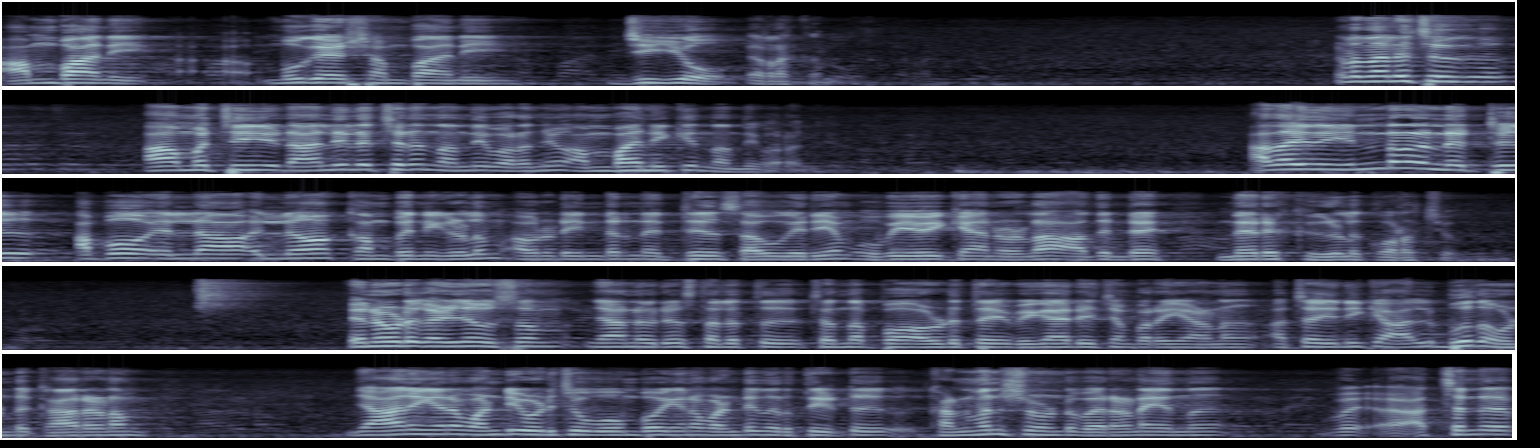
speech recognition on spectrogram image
അംബാനി മുകേഷ് അംബാനി ജിയോ ഇറക്കുന്നത്. നല്ല ചോദിക്കുക ആ അമ്മച്ചി ഡാനിലച്ഛനും നന്ദി പറഞ്ഞു അംബാനിക്കും നന്ദി പറഞ്ഞു. അതായത് ഇന്റർനെറ്റ് അപ്പോൾ എല്ലാ എല്ലാ കമ്പനികളും അവരുടെ ഇന്റർനെറ്റ് സൗകര്യം ഉപയോഗിക്കാനുള്ള അതിന്റെ നിരക്കുകൾ കുറച്ചു. എന്നോട് കഴിഞ്ഞ ദിവസം ഞാനൊരു സ്ഥലത്ത് ചെന്നപ്പോൾ അവിടുത്തെ വികാരിച്ചൻ പറയുകയാണ് അച്ഛാ എനിക്ക് അത്ഭുതമുണ്ട്. കാരണം ഞാനിങ്ങനെ വണ്ടി ഓടിച്ചു പോകുമ്പോൾ ഇങ്ങനെ വണ്ടി നിർത്തിയിട്ട് കൺവെൻഷൻ കൊണ്ട് വരണേ എന്ന് വെ- അച്ഛന്റെ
